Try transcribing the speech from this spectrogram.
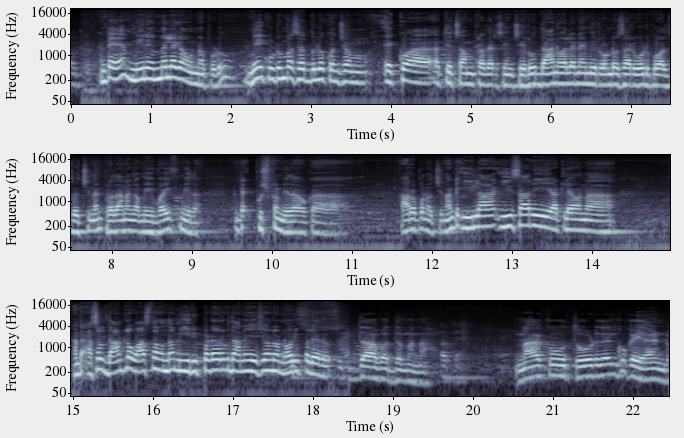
ఓకే. అంటే మీరు ఎమ్మెల్యేగా ఉన్నప్పుడు మీ కుటుంబ సభ్యులు కొంచెం ఎక్కువ అత్యుత్సాహం ప్రదర్శించారు దానివల్లనే మీరు రెండోసారి ఓడిపోవాల్సి వచ్చిందని ప్రధానంగా మీ వైఫ్ మీద అంటే పుష్ప మీద ఒక ఆరోపణ వచ్చింది. అంటే ఇలా ఈసారి అట్లా ఏమన్నా అంటే అసలు దాంట్లో వాస్తవం ఉందా? మీరు ఇప్పటివరకు దాని విషయంలో నోరిప్పలేదు. శుద్ధ అబద్ధం అన్న నాకు తోడుగా ఇంకొక యాండ్.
